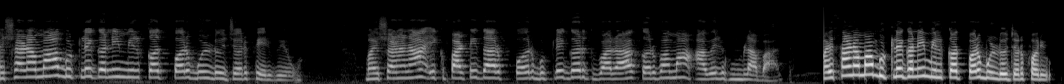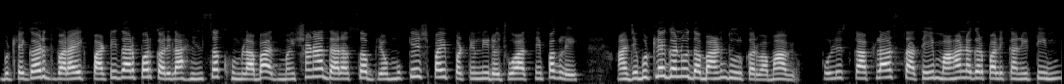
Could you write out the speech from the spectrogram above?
બુટલેગરની મિલકત પર બુલડોઝર ફેરવ્યું. મહેસાણાના એક પાટીદાર પર બુટલેગર દ્વારા કરવામાં આવેલ હુમલા બાદ. મહેસાણામાં બુટલેગરની મિલકત પર બુલડોઝર ફર્યું. બુટલેગર દ્વારા એક પાટીદાર પર કરેલા હિંસક હુમલા બાદ મહેસાણા ધારાસભ્ય મુકેશભાઈ પટેલની રજૂઆતને પગલે આજે બુટલેગરનું દબાણ દૂર કરવામાં આવ્યું. પોલીસ કાફલા સાથે મહાનગરપાલિકાની ટીમ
